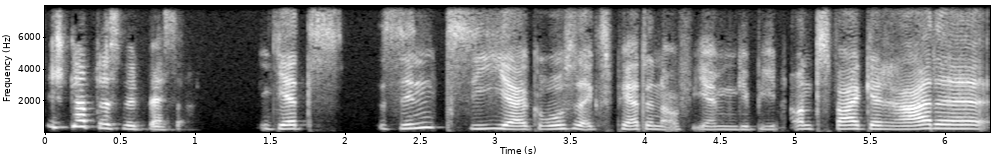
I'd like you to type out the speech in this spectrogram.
ich glaube, das wird besser. Jetzt sind Sie ja große Expertin auf Ihrem Gebiet. Und zwar gerade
